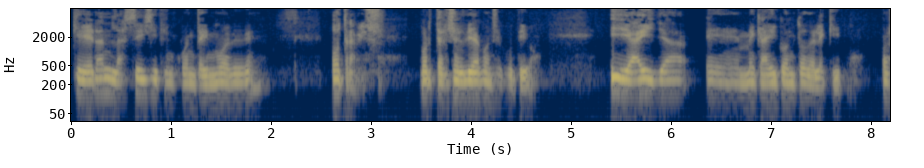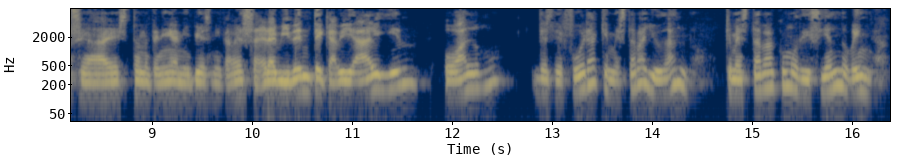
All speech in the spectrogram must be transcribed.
que eran las 6 y 59 otra vez, por tercer día consecutivo. Y ahí ya eh, me caí con todo el equipo. O sea, esto no tenía ni pies ni cabeza. Era evidente que había alguien o algo desde fuera que me estaba ayudando, que me estaba como diciendo, venga.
